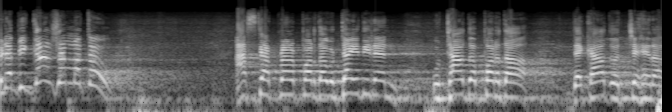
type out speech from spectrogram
এটা বিজ্ঞানসম্মত। আজকে আপনার পর্দা উঠাই দিলেন উঠা দো পর্দা দেখা দো চেহারা।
